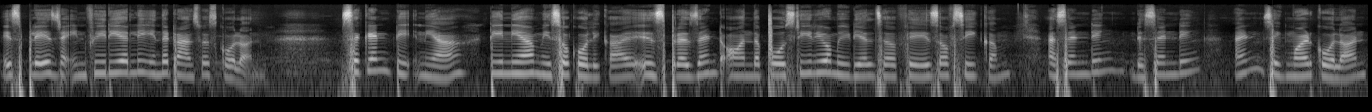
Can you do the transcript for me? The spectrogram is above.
is placed inferiorly in the transverse colon. Second tenia, tenia mesocolica, is present on the posterior medial surface of cecum, ascending, descending, and sigmoid colon,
